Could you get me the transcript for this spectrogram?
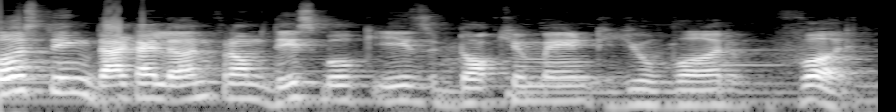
First thing that i learned from this book is document your work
